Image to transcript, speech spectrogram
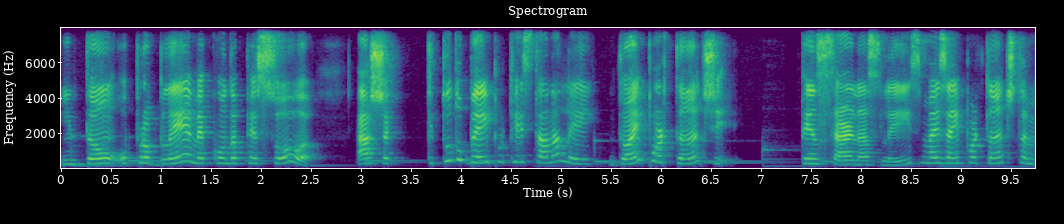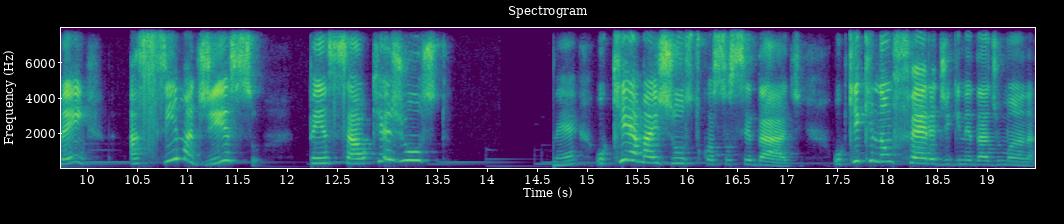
Então, o problema é quando a pessoa acha que tudo bem porque está na lei. Então, é importante pensar nas leis, mas é importante também acima disso, pensar o que é justo. Né? O que é mais justo com a sociedade? O que, que não fere a dignidade humana?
